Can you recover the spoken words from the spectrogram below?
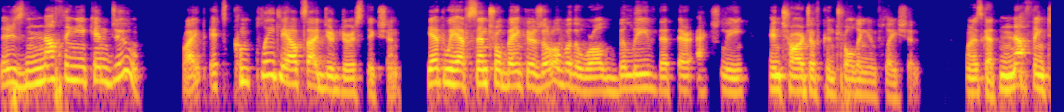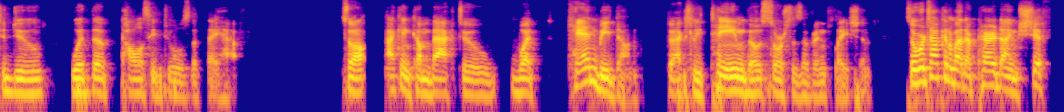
There is nothing you can do, right? It's completely outside your jurisdiction. Yet we have central bankers all over the world believe that they're actually in charge of controlling inflation when it's got nothing to do with the policy tools that they have. So I can come back to what can be done to actually tame those sources of inflation. So we're talking about a paradigm shift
